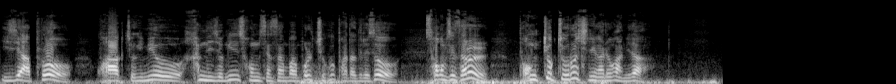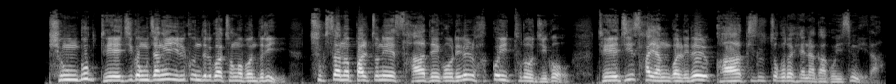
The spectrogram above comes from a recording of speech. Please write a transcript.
이제 앞으로 과학적이며 합리적인 소금 생산 방법을 적극 받아들여서 소금 생산을 본격적으로 진행하려고 합니다. 평북 돼지공장의 일꾼들과 종업원들이 축산업 발전의 4대 고리를 확고히 틀어지고 돼지 사양 관리를 과학기술적으로 해나가고 있습니다.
